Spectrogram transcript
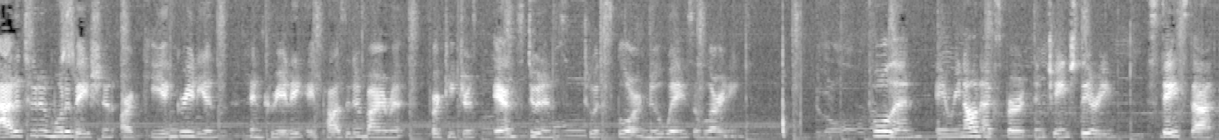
Attitude and motivation are key ingredients in creating a positive environment for teachers and students to explore new ways of learning. Fullan, a renowned expert in change theory, states that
